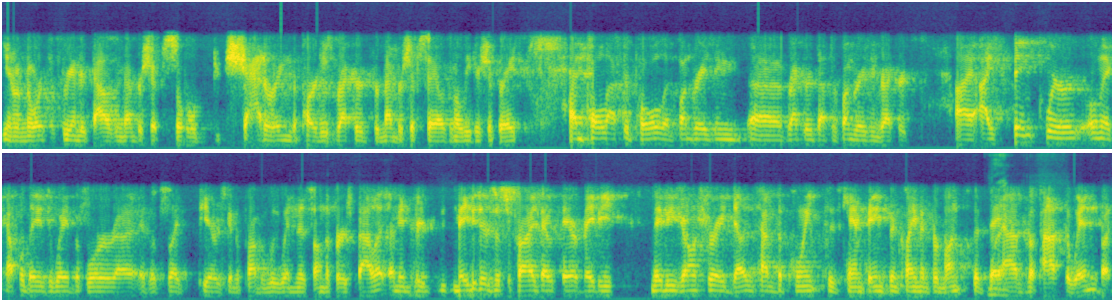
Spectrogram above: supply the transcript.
you know, north of 300,000 memberships sold, shattering the party's record for membership sales in a leadership race. And poll after poll and fundraising uh, records after fundraising records. I, I think we're only a couple days away before uh, it looks like Pierre is going to probably win this on the first ballot. I mean, maybe there's a surprise out there. Maybe maybe Jean Charest does have the points his campaign's been claiming for months that they right. have a path to win, but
